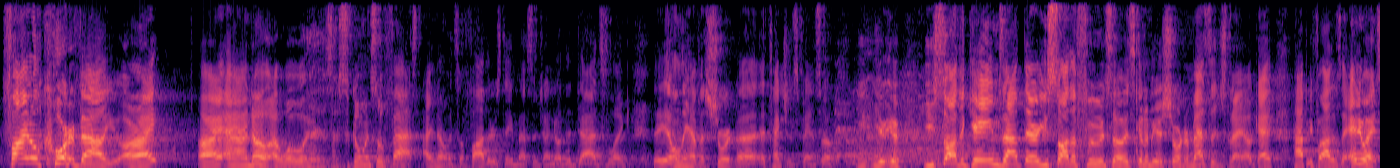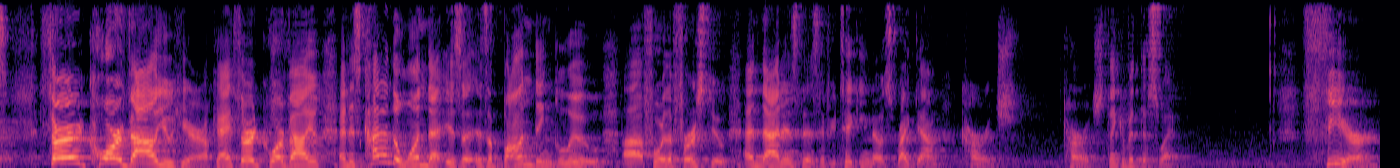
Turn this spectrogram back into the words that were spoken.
Final core value, all right? All right, and I know uh, it's going so fast. I know it's a Father's Day message. I know the dads like they only have a short uh, attention span. So you, you, you, saw the games out there, you saw the food, so it's going to be a shorter message today. Okay, Happy Father's Day. Anyways, third core value here. Okay, third core value, and it's kind of the one that is a, is a bonding glue uh, for the first two, and that is this. If you're taking notes, write down courage. Courage. Think of it this way. Fear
